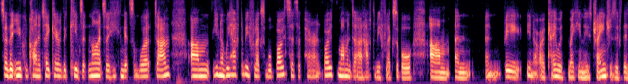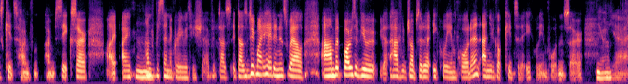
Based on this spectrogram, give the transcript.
so that you could kind of take care of the kids at night so he can get some work done. Um you know we have to be flexible. Both sets of parents both mum and dad have to be flexible um and and be you know okay with making these changes if there's kids home from home sick so i i Mm. 100% agree with you Chev it does it does do my head in as well um but both of you have jobs that are equally important and you've got kids that are equally important so yeah. yeah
